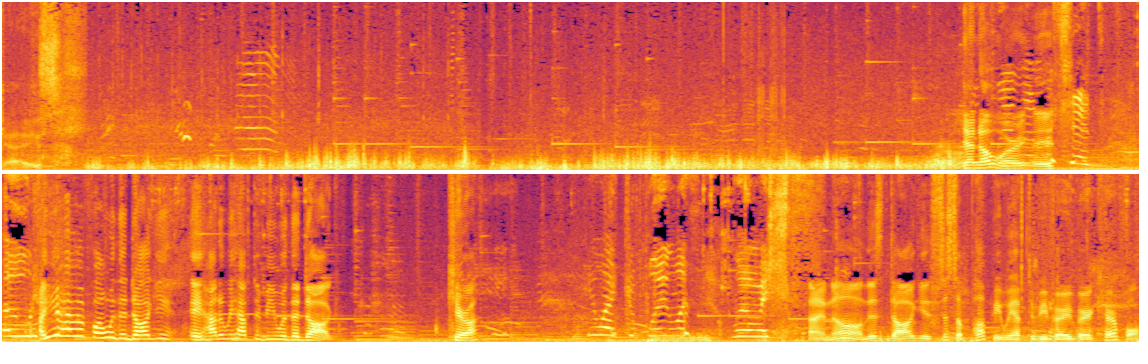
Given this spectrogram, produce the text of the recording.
guys. Yeah, no worry. It's. Are you having fun with the doggy? Hey, how do we have to be with the dog? Keira? He likes to play with with I know, this dog is just a puppy. We have to be very, very careful.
